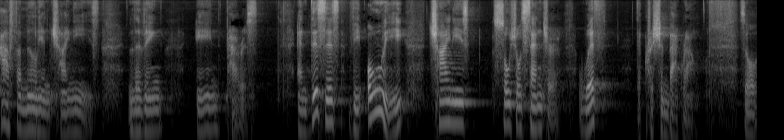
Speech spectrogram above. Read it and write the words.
half a million Chinese living in Paris. And this is the only Chinese social center with the Christian background. So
